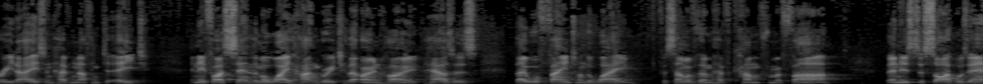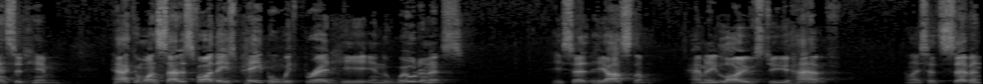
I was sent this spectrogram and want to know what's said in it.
three days and have nothing to eat. And if I send them away hungry to their own home, houses, they will faint on the way, for some of them have come from afar. Then his disciples answered him, How can one satisfy these people with bread here in the wilderness? He said, he asked them, How many loaves do you have? And they said, Seven.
